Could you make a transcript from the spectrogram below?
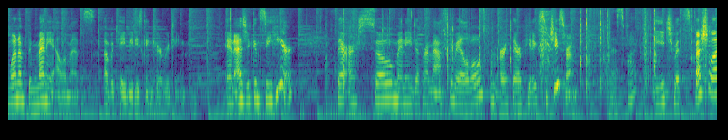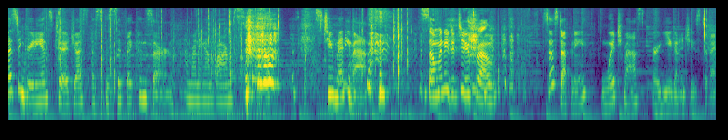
one of the many elements of a K beauty skincare routine. And as you can see here, there are so many different masks available from Earth Therapeutics to choose from, This one. each with specialized ingredients to address a specific concern. I'm running out of arms. it's too many masks. so many to choose from. so, Stephanie, which mask are you going to choose today?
